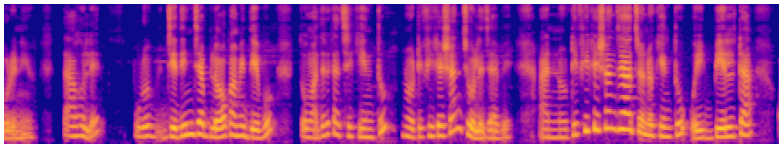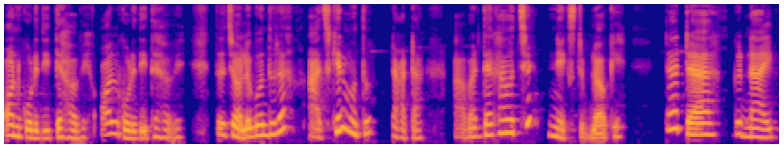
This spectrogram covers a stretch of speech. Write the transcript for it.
করে নিও। তাহলে পুরো যেদিন যা ব্লগ আমি দেব, তোমাদের কাছে কিন্তু নোটিফিকেশান চলে যাবে। আর নোটিফিকেশান যাওয়ার জন্য কিন্তু ওই বেলটা অন করে দিতে হবে অল করে দিতে হবে। তো চলো বন্ধুরা, আজকের মতো টাটা। আবার দেখা হচ্ছে নেক্সট ব্লগে টাটা গুড নাইট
